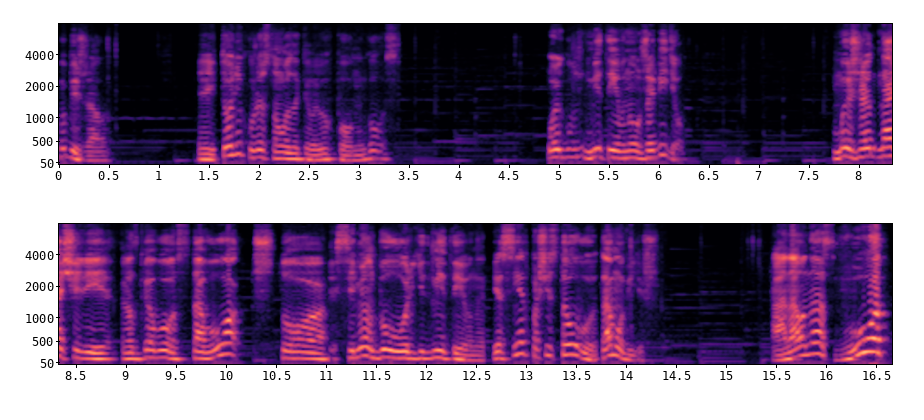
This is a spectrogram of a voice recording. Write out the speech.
Убежала. Электроник уже снова заговорил в полный голос. Ольгу Дмитриевну уже видел? Мы же начали разговор с того, что Семен был у Ольги Дмитриевны. Если нет, пошли в столовую, там увидишь. Она у нас вот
